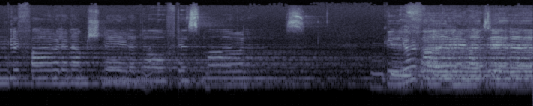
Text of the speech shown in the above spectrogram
den Gefallen am schnellen Lauf des Mahnes. Gefallen hat er.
